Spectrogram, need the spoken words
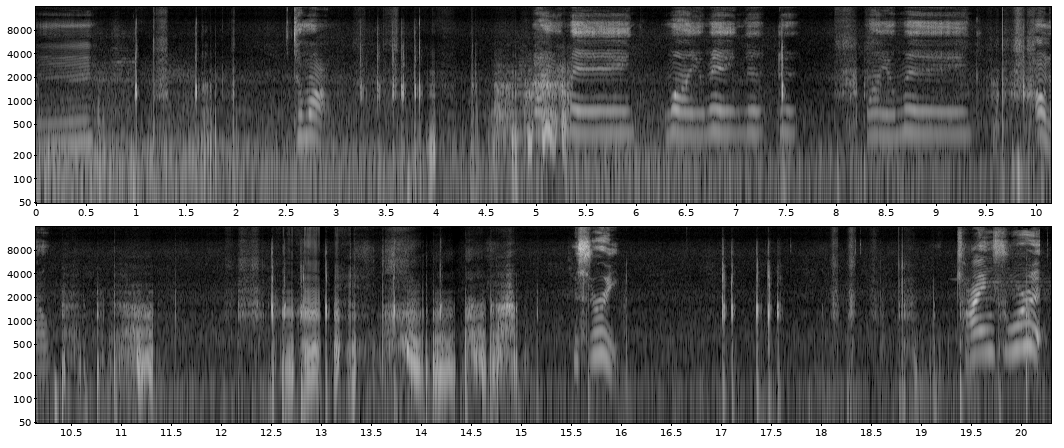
Mm. Come on. Wyoming. Wyoming. uh, uh, Wyoming. Oh no. Missouri. time for it.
